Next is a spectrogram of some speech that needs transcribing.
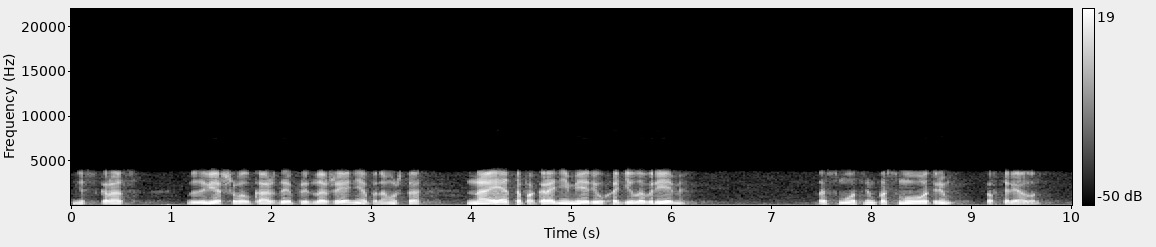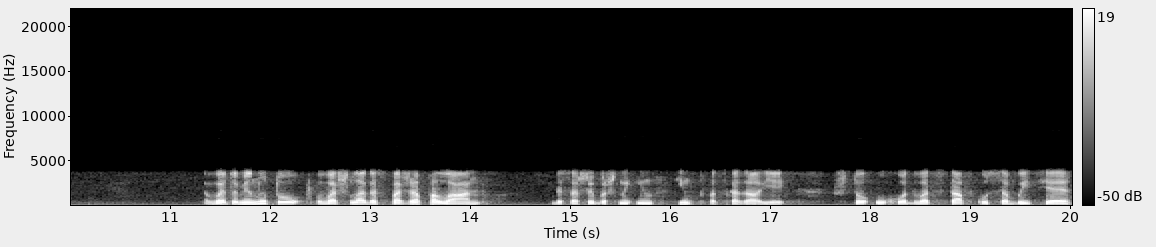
несколько раз взвешивал каждое предложение, потому что на это, по крайней мере, уходило время. «Посмотрим, посмотрим», — повторял он. В эту минуту вошла госпожа Палан. Бесошибочный инстинкт подсказал ей, что уход в отставку — событие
